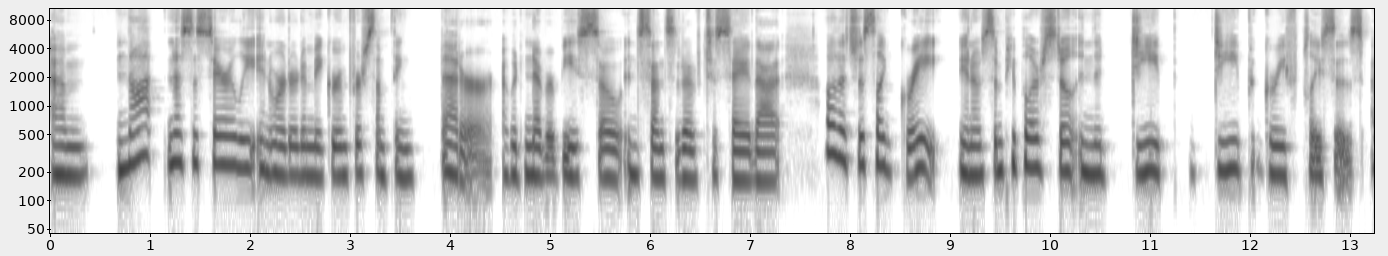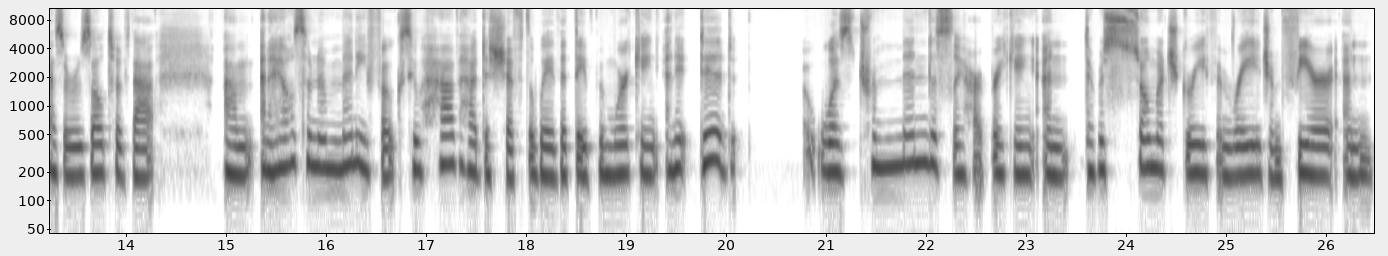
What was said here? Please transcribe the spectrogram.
um, not necessarily in order to make room for something better. I would never be so insensitive to say that, oh, that's just like great. You know, some people are still in the deep, deep grief places as a result of that. Um, and I also know many folks who have had to shift the way that they've been working, and it did was tremendously heartbreaking. And there was so much grief and rage and fear and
